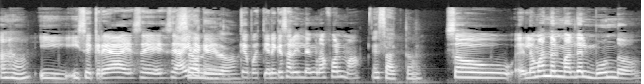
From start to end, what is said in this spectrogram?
Ajá, y, y se crea ese, ese aire que, que pues tiene que salir de alguna forma. exacto. So, es lo más normal del mundo.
